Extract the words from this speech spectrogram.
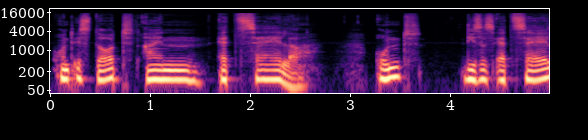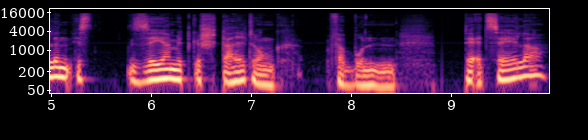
und ist dort ein Erzähler. Und dieses Erzählen ist sehr mit Gestaltung verbunden. Der Erzähler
